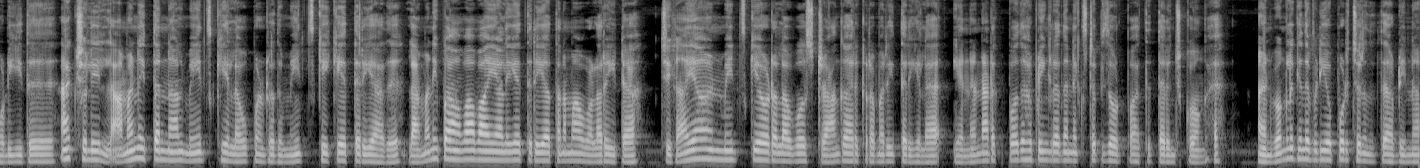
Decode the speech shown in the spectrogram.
முடியுது. ஆக்சுவலி லெமன் இத்தனை நாள் மேட்ஸ்கே லவ் பண்ணுறது மேட்ஸ்கேக்கே தெரியாது. லெமன் இப்போ அவா வாயாலேயே தெரியாதனமாக வளரிட்டா. சிகாயா அண்ட் மீட்ஸ்கியோட லவ்வோ ஸ்ட்ராங்காக இருக்கிற மாதிரி தெரியல. என்ன நடக்க போகுது அப்படிங்கிறத நெக்ஸ்ட் எபிசோட் பார்த்து தெரிஞ்சுக்கோங்க. அண்ட் உங்களுக்கு இந்த வீடியோ பிடிச்சிருந்தது அப்படின்னா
